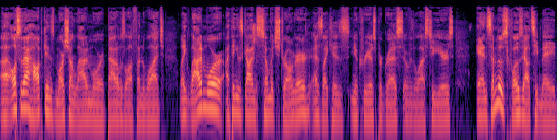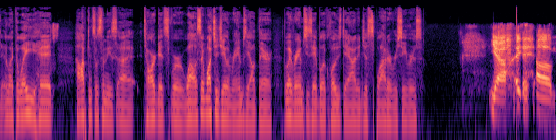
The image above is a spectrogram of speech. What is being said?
Uh, also, that Hopkins Marshon Lattimore battle was a lot of fun to watch. Like Lattimore, I think has gotten so much stronger as like his you know career has progressed over the last two years, and some of those closeouts he made and like the way he hit Hopkins on some of these uh, targets were wow. It's like watching Jalen Ramsey out there. The way Ramsey's able to close down and just splatter receivers. Yeah, um,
